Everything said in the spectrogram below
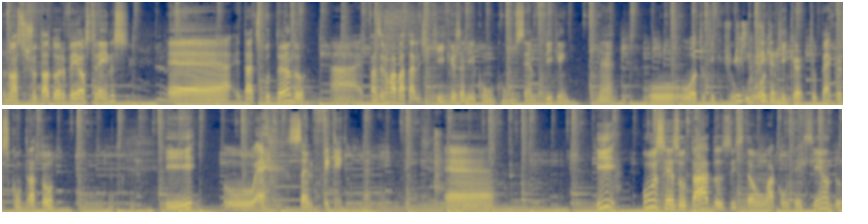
O nosso chutador veio aos treinos. É, e tá disputando, ah, fazendo uma batalha de kickers ali com, com o Sam Ficken, né? O, o outro, kick, o- o outro kicker que o Packers contratou. E o. É, Sam Ficken, né? Enfim. É, e os resultados estão acontecendo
